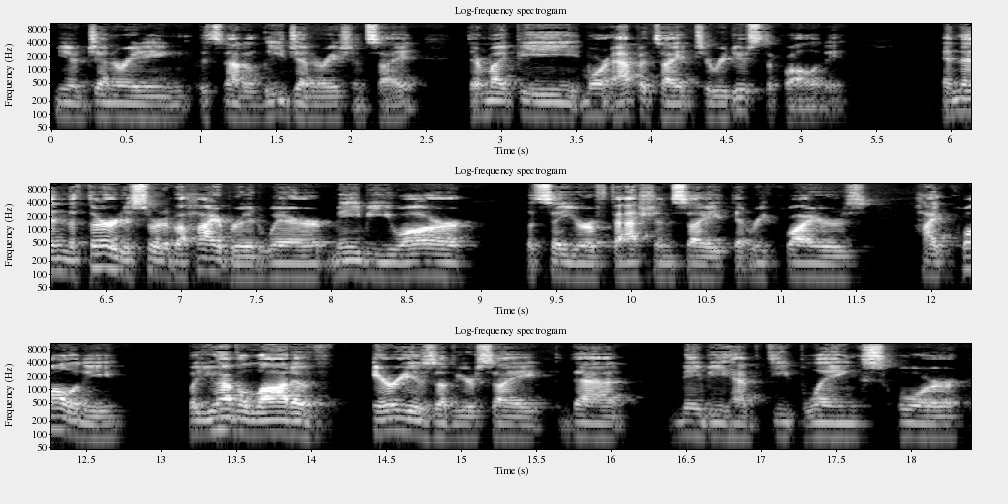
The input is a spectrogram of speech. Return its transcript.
you know generating it's not a lead generation site, there might be more appetite to reduce the quality. And then the third is sort of a hybrid where maybe you are let's say you're a fashion site that requires high quality, but you have a lot of areas of your site that maybe have deep links or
